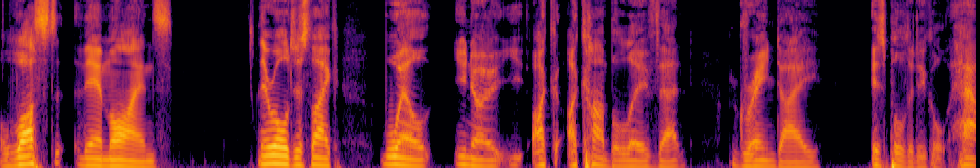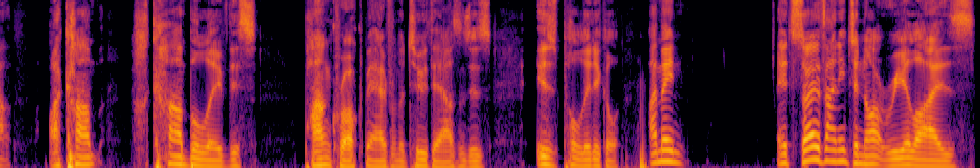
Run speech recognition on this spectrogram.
lost their minds? They're all just like, well, you know, I, I can't believe that Green Day is political. How I can't I can't believe this punk rock band from the 2000s is is political. I mean, it's so funny to not realize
